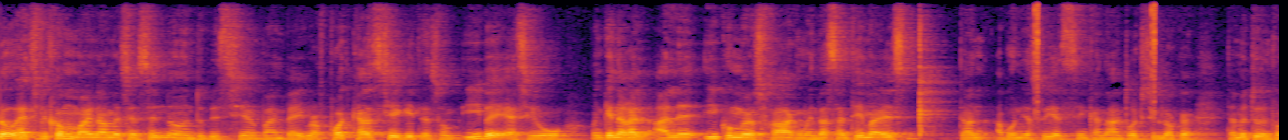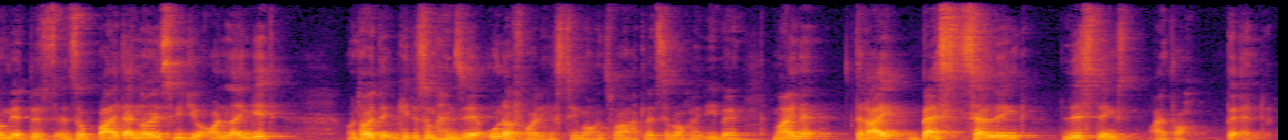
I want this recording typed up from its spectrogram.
Hallo, herzlich willkommen. Mein Name ist Jens Lindner und du bist hier beim Baygraph Podcast. Hier geht es um eBay SEO und generell alle E-Commerce Fragen. Wenn das dein Thema ist, dann abonnierst du jetzt den Kanal, drückst die Glocke, damit du informiert bist, sobald ein neues Video online geht. Und heute geht es um ein sehr unerfreuliches Thema und zwar hat letzte Woche eBay meine drei Best-Selling Listings einfach beendet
